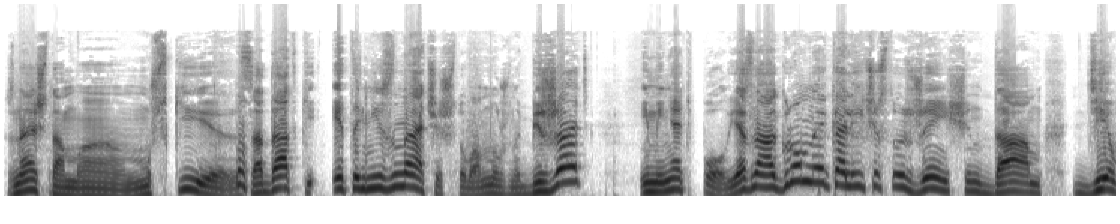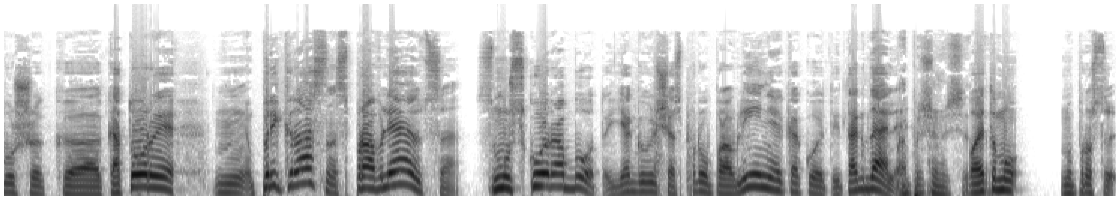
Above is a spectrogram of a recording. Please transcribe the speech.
знаешь, там, э, мужские задатки. Это не значит, что вам нужно бежать и менять пол. Я знаю огромное количество женщин, дам, девушек, э, которые прекрасно справляются с мужской работой. Я говорю сейчас про управление какое-то и так далее. А чем здесь это? Поэтому, ну просто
